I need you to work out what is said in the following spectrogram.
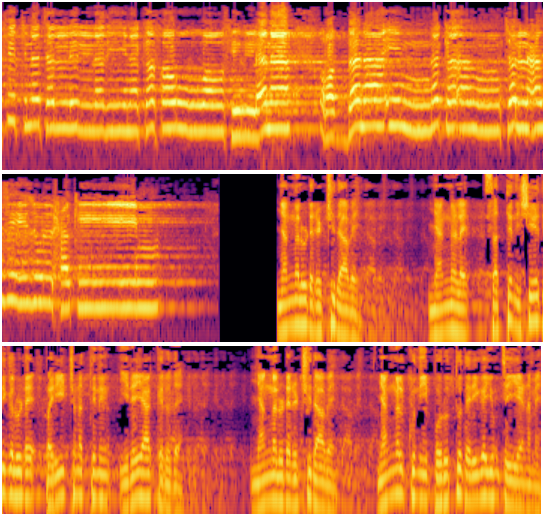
فتنة للذين كفروا واغفر لنا ربنا إنك أنت العزيز الحكيم ഞങ്ങളുടെ രക്ഷിതാവേ ഞങ്ങളെ സത്യനിഷേധികളുടെ പരീക്ഷണത്തിന് ഇരയാക്കരുത് ഞങ്ങളുടെ രക്ഷിതാവേ ഞങ്ങൾക്കു നീ പൊറത്തു തരികയും ചെയ്യണമേ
